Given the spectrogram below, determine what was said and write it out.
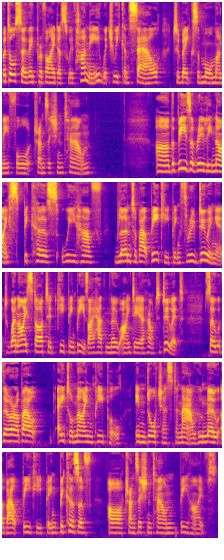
but also they provide us with honey, which we can sell to make some more money for Transition Town. Uh, the bees are really nice because we have learnt about beekeeping through doing it. When I started keeping bees, I had no idea how to do it. So there are about eight or nine people in Dorchester now who know about beekeeping because of our transition town beehives.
